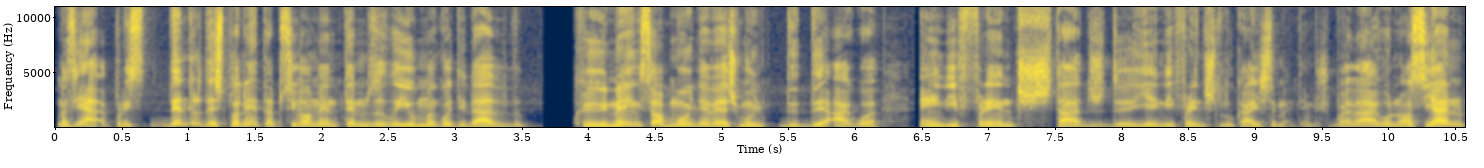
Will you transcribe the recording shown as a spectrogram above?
mas, yeah, por isso, dentro deste planeta, possivelmente temos ali uma quantidade que nem sobe muito, nem desce muito de, de água em diferentes estados de, e em diferentes locais também. Temos boa de água no oceano,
